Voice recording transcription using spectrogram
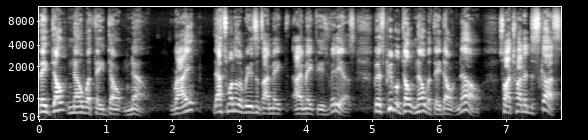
they don't know what they don't know, right? That's one of the reasons I make I make these videos because people don't know what they don't know. So I try to discuss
